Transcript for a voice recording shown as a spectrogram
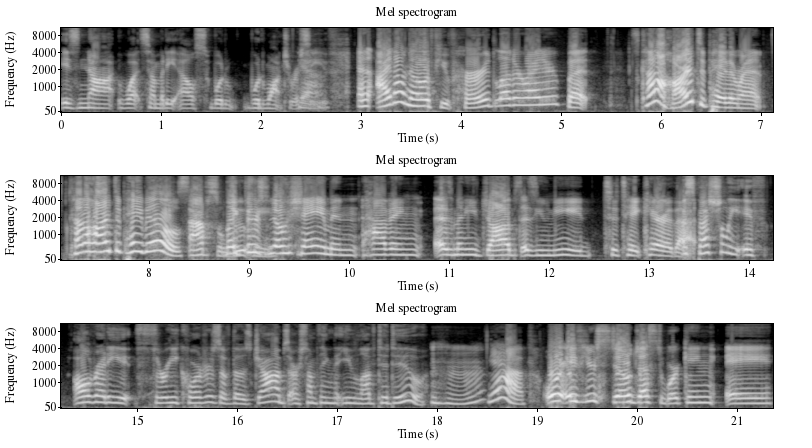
is not what somebody else would would want to receive. And I don't know if you've heard letter writer, but it's kind of hard to pay the rent. It's kind of hard to pay bills. Absolutely. Like there's no shame in having as many jobs as you need to take care of that. Especially if already three quarters of those jobs are something that you love to do. Mhm. Yeah. Or if you're still just working a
